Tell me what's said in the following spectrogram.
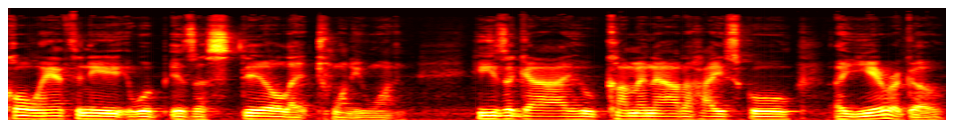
Cole Anthony is a at 21. He's a guy who, coming out of high school a year ago,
